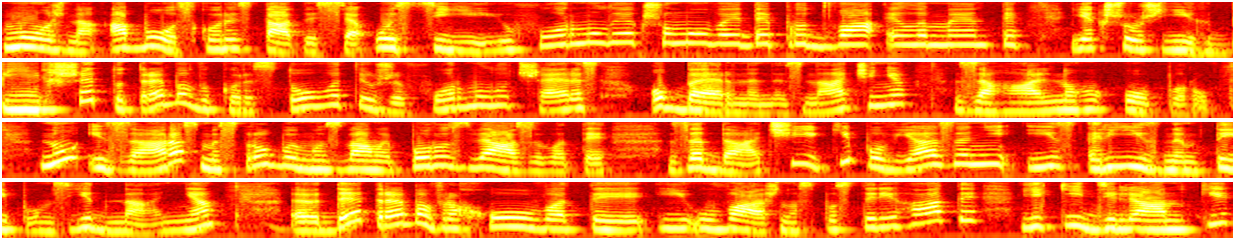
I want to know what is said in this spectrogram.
можна або скористатися ось цією формулою, якщо мова йде про два елементи. Якщо ж їх більше, то треба використовувати вже формулу через обернене значення загального опору. Ну і зараз ми спробуємо з вами порозв'язувати задачі, які пов'язані із різним типом з'єднання, е, де треба враховувати і уважно спостерігати, які ділянки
